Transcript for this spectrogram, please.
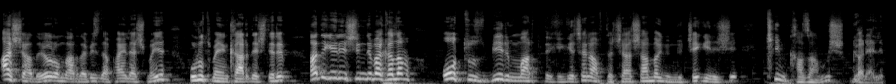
Aşağıda yorumlarda bizle paylaşmayı unutmayın kardeşlerim. Hadi gelin şimdi bakalım 31 Mart'taki geçen hafta çarşamba günkü çekilişi kim kazanmış görelim.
